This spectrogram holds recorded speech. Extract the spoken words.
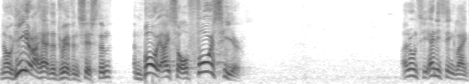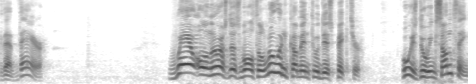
Now here I had a driven system, and boy, I saw a force here. I don't see anything like that there. Where on earth does Walter Lewin come into this picture? Who is doing something?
